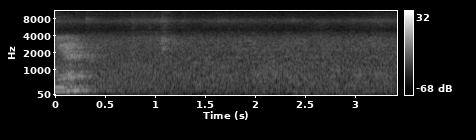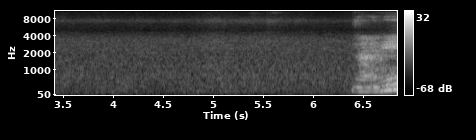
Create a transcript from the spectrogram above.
ya. Nah ini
